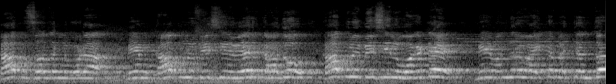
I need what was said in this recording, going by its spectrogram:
కాపు సోదరులు కూడా మేము కాపులు బీసీలు వేరు కాదు కాపులు బీసీలు ఒకటే మేమందరం ఐకమత్యంతో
